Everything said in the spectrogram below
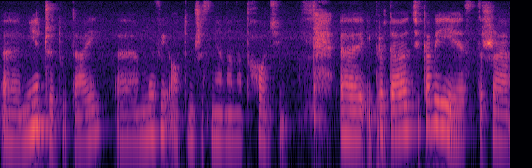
e, mieczy tutaj e, mówi o tym, że zmiana nadchodzi. E, I prawda, ciekawie jest, że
